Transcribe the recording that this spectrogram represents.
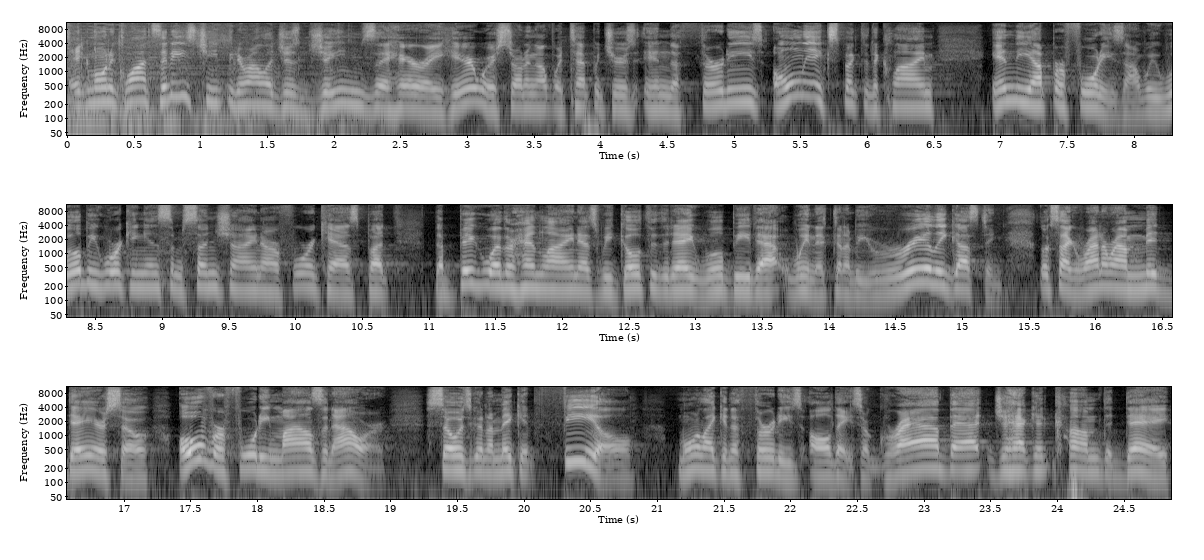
Hey, good morning, Quad Cities. Chief Meteorologist James Zahara here. We're starting off with temperatures in the 30s, only expected to climb in the upper 40s. Now, we will be working in some sunshine, our forecast, but the big weather headline as we go through the day will be that wind. It's going to be really gusting. Looks like right around midday or so, over 40 miles an hour. So it's going to make it feel more like in the 30s all day. So grab that jacket come today.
